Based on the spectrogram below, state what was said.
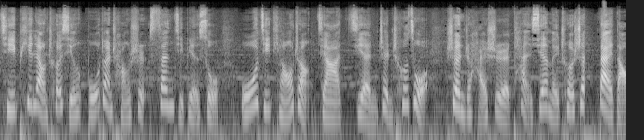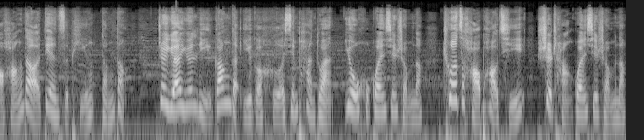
其批量车型不断尝试三级变速、无级调整加减震车座，甚至还是碳纤维车身带导航的电子屏等等。这源于李刚的一个核心判断：用户关心什么呢？车子好不好骑？市场关心什么呢？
